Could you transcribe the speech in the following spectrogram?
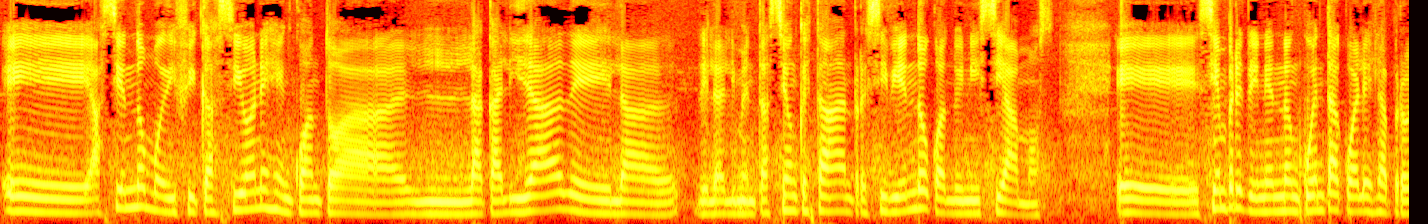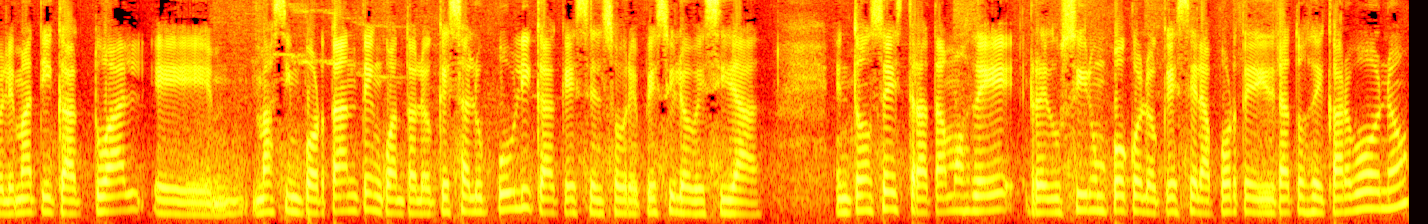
eh, haciendo modificaciones en cuanto a la calidad de la, alimentación que estaban recibiendo cuando iniciamos, eh, siempre teniendo en cuenta cuál es la problemática actual eh, más importante en cuanto a lo que es salud pública, que es el sobrepeso y la obesidad. Entonces tratamos de reducir un poco lo que es el aporte de hidratos de carbono,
